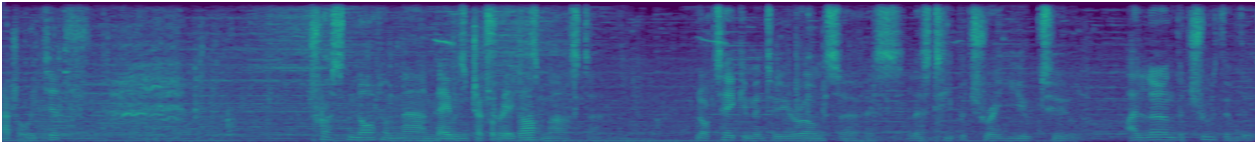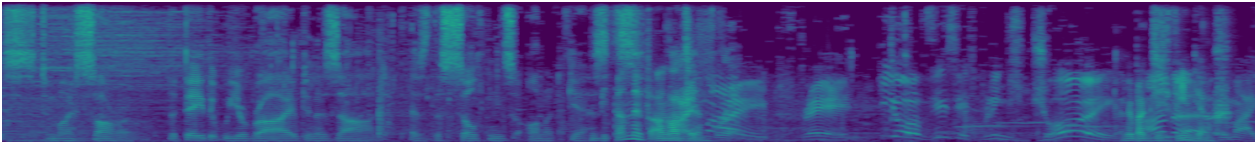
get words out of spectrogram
nasz ojciec. Trust not a man who has betrayed his master, nor take him into your own service, lest he betray you too. I learned the truth of this to my sorrow, the day that we arrived in Azad as the Sultan's honored guests. Witamy w Azadzie. My friend, your visit brings joy Chyba gdzieś w Indiach. to my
